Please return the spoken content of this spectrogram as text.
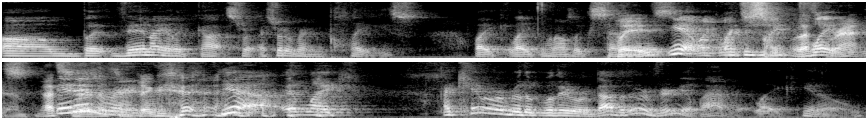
Um, but then I like got start, I started writing plays. Like like when I was like seven. Plays? eight- Yeah, like like just like Well, that's plays. random. That's It a- is that's random. big- yeah, and like I can't remember the, what they were about, but they were very elaborate. Like you know,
